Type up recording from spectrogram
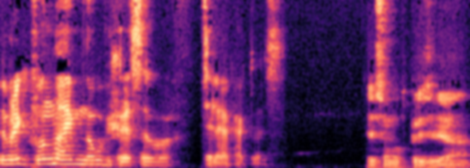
Добре, какво най-много ви хареса в целия Cactus? Е, самото преживяване.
